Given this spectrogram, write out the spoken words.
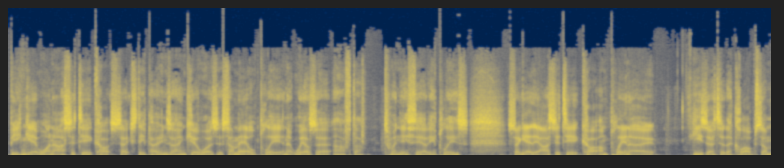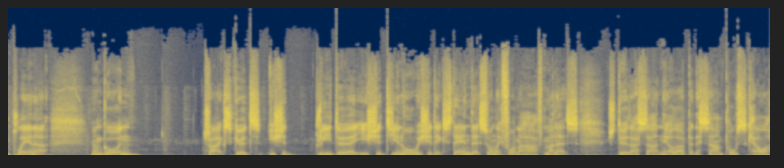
But you can get one acetate cut, 60 pounds, I think it was. It's a metal plate and it wears it after 20, 30 plays. So I get the acetate cut. I'm playing it out. he's out at the clubs. I'm playing it. I'm going. Track's good. You should redo it. You should, you know, we should extend it. It's only four and a half minutes. You should do this, that, and the other. But the sample's killer.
